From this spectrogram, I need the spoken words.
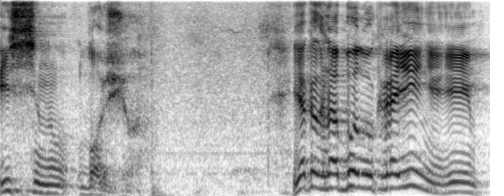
истину ложью. Я когда был в Украине и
